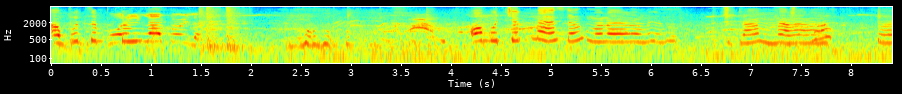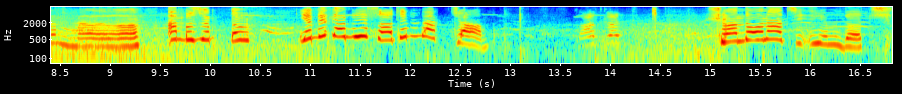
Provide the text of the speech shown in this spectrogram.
Abıtım Goriller böyle. O bu çıkmaz. Abızım Ya ben abiye saate mi bakacağım? Saat kaç? Şu anda 16.24.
